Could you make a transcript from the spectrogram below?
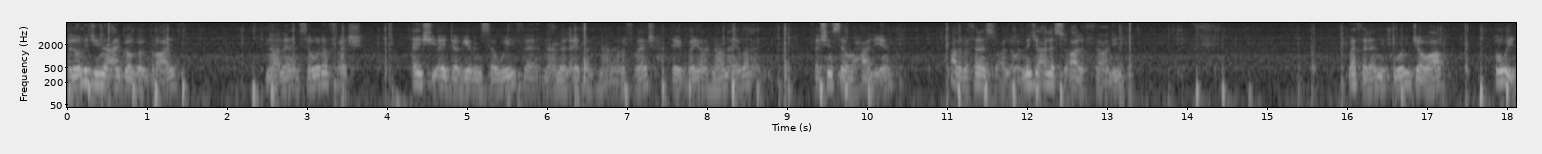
فلو نجي هنا على جوجل درايف هنا نسوي ريفرش أي شيء أي تغيير نسويه فنعمل أيضا هنا ريفرش حتى يتغير هنا أيضا عندنا. فشو نسوي حاليا؟ هذا مثلا السؤال الأول. نجي على السؤال الثاني. مثلا يكون جواب طويل.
